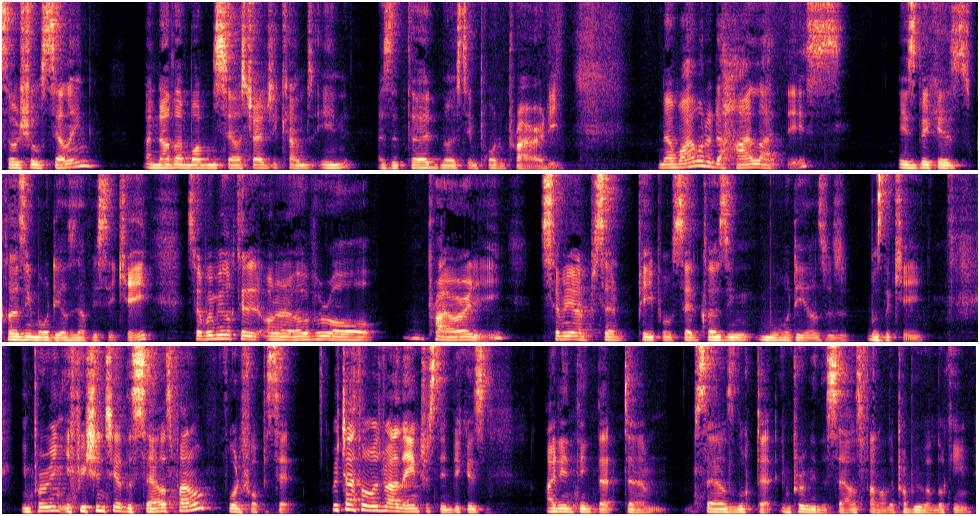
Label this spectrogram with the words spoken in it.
Social selling, another modern sales strategy, comes in as the third most important priority. Now, why I wanted to highlight this is because closing more deals is obviously key. So when we looked at it on an overall priority, 79% people said closing more deals was, was the key. Improving efficiency of the sales funnel, 44%, which I thought was rather interesting because I didn't think that um, sales looked at improving the sales funnel. They probably were looking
